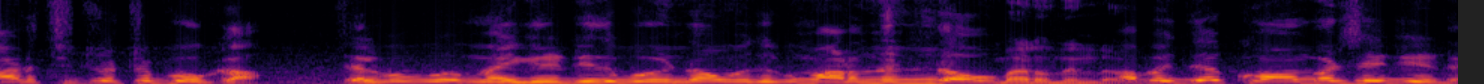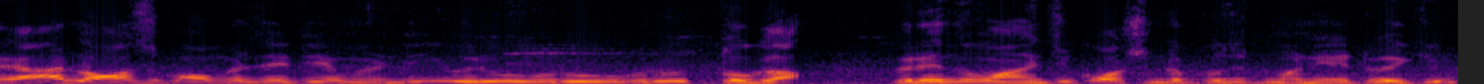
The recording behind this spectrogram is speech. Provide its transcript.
അടച്ചിട്ട് ഒറ്റ പോക്കാം. ചിലപ്പോൾ മൈഗ്രേറ്റ് ചെയ്ത് പോയിണ്ടാവുമ്പോഴത്തേക്കും മറന്നിട്ടുണ്ടാവും. അപ്പൊ ഇത് കോമ്പൻസേറ്റ് ചെയ്യണ്ടേ? ആ ലോസ് കോമ്പൻസേറ്റ് ചെയ്യാൻ വേണ്ടി ഒരു ഒരു ഒരു തുക ഇവരെന്ന് വാങ്ങിച്ച് കോഷൻ ഡെപ്പോസിറ്റ് മണിയായിട്ട് വെക്കും.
